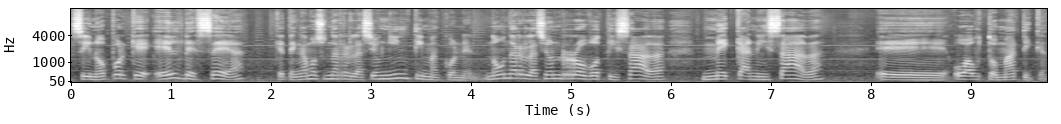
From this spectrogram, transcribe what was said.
sino porque Él desea que tengamos una relación íntima con Él, no una relación robotizada, mecanizada eh, o automática.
